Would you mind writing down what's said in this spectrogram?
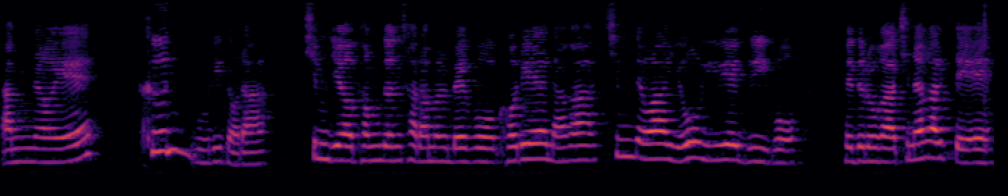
남녀의 큰 무리더라 심지어 병든 사람을 메고 거리에 나가 침대와 요 위에 누이고 베드로가 지나갈 때에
